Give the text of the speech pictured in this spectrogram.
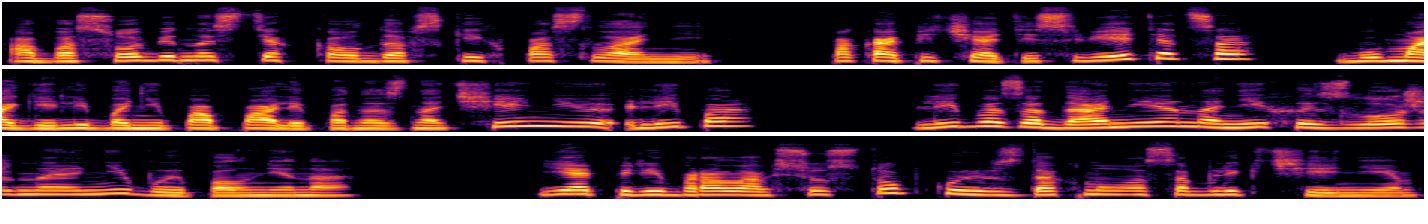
об особенностях колдовских посланий. Пока печати светятся, бумаги либо не попали по назначению, либо... либо задание на них изложенное не выполнено. Я перебрала всю стопку и вздохнула с облегчением.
